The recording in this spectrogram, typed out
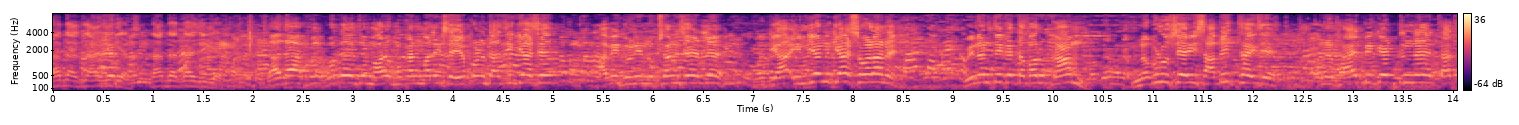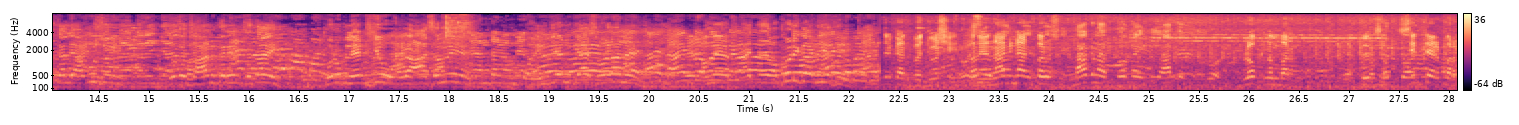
દાદા દાજી ગયા દાદા દાજી ગયા. દાદા પોતે જે મારો મકાન માલિક છે એ પણ દાજી ગયા છે. આવી ઘણી નુકસાન છે એટલે ઇન્ડિયન ગેસવાળાને વિનંતી કે તમારું કામ નબળું છે એ સાબિત થાય છે. અને ફાયર બ્રિગેડને તાત્કાલિક આવવું જોઈએ. જો કે જાણ કરીને છતાંય થોડુંક લેટ થયું. હવે આ સમયે ઇન્ડિયન ગેસવાળાને અમે વખોડી કાઢીએ છીએ. ચંદ્રકાંતભાઈ જોશી નાગનાથ પર નાગનાથ સોસાયટી બ્લોક નંબર સિત્તેર પર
